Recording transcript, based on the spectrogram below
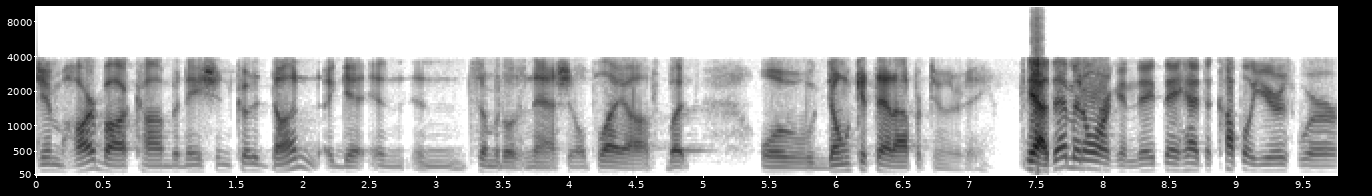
Jim Harbaugh combination could have done again in in some of those national playoffs, but well, we don't get that opportunity. Yeah, them in Oregon, they they had a couple years where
